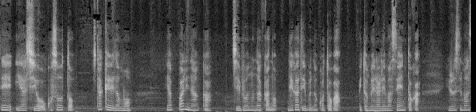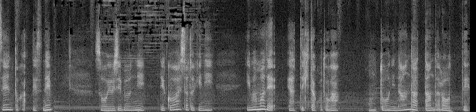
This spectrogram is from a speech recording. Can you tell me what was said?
で癒しを起こそうとしたけれどもやっぱりなんか自分の中のネガティブなことが認められませんとか許せませんとかですね。そういう自分に出くわした時に今までやってきたことが本当に何だったんだろうって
